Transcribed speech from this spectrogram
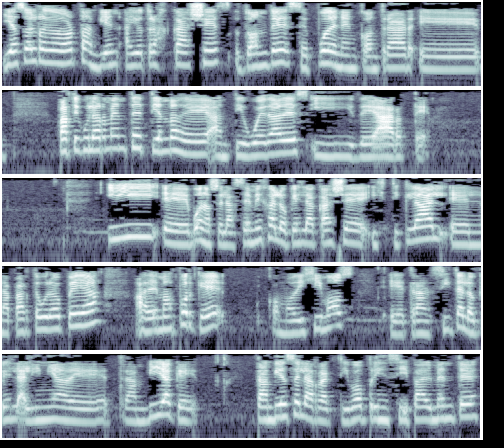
y a su alrededor también hay otras calles donde se pueden encontrar eh, particularmente tiendas de antigüedades y de arte. Y eh, bueno, se le asemeja a lo que es la calle Istiklal en la parte europea, además porque como dijimos, eh, transita lo que es la línea de tranvía que también se la reactivó principalmente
